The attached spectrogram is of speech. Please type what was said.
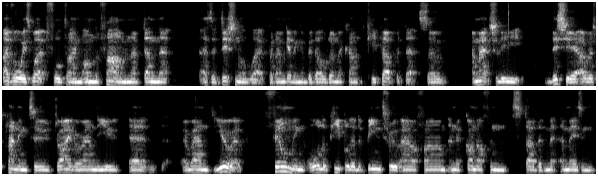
I've always worked full time on the farm, and I've done that as additional work. But I'm getting a bit older, and I can't keep up with that. So I'm actually this year I was planning to drive around the U, uh, around Europe filming all the people that have been through our farm and have gone off and started amazing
